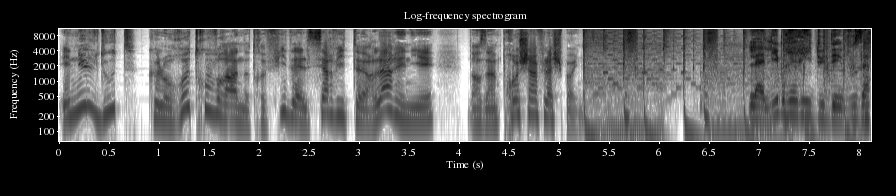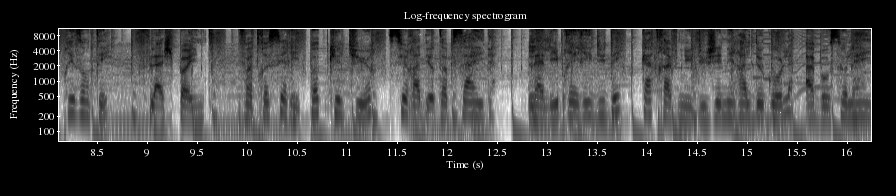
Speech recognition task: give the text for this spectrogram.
et nul doute que l'on retrouvera notre fidèle serviteur l'araignée dans un prochain Flashpoint. La librairie du dé vous a présenté Flashpoint, votre série pop culture sur Radio Topside. La librairie du dé, 4 avenue du Général de Gaulle à Beau Soleil.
